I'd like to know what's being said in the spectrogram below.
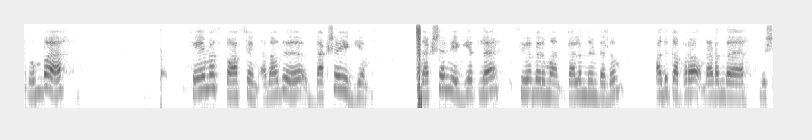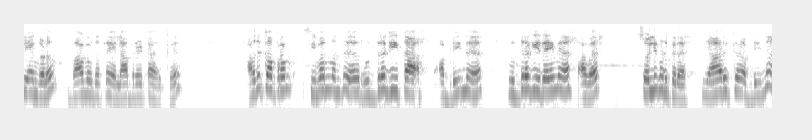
ரொம்ப ஃபேமஸ் பாஸ்ட் டைம் அதாவது தக்ஷ யஜ்யம் தக்ஷன் யஜ்யத்துல சிவபெருமான் கலந்துண்டதும் அதுக்கப்புறம் நடந்த விஷயங்களும் பாகவதத்துல எலாபரேட்டா இருக்கு. அதுக்கப்புறம் சிவன் வந்து ருத்ரகீதா அப்படின்னு ருத்ரகீதைன்னு அவர் சொல்லி கொடுக்கிறார். யாருக்கு அப்படின்னா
